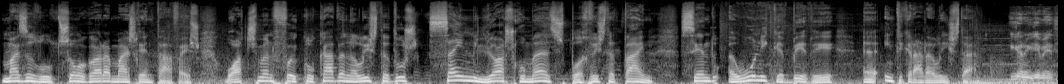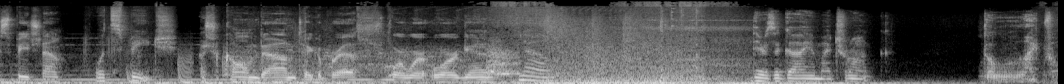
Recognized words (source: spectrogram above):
mais adultos são agora mais rentáveis. Watchmen foi colocada na lista dos 100 melhores romances pela revista Time, sendo a única BD a integrar a lista. You gonna give me the speech now? What speech? I should calm down, take a breath before we're at war again. No. There's a guy in my trunk. Delightful.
